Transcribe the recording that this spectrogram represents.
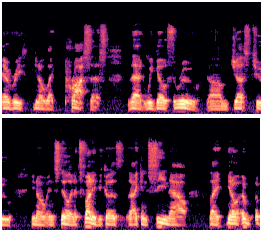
every you know like process that we go through um, just to you know instill. And it's funny because i can see now like you know a, a,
